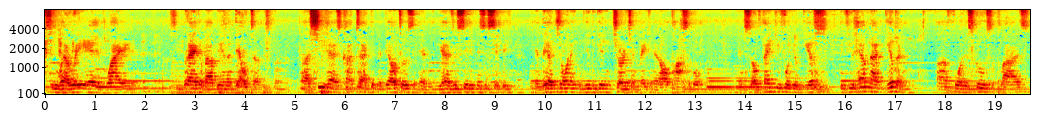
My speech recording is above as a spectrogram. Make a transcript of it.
She wear red and white. She brag about being a Delta. Uh, she has contacted the Deltas in Yazoo City, Mississippi, and they are joining the New Beginning Church and making it all possible. And so thank you for your gifts. If you have not given uh, for the school supplies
